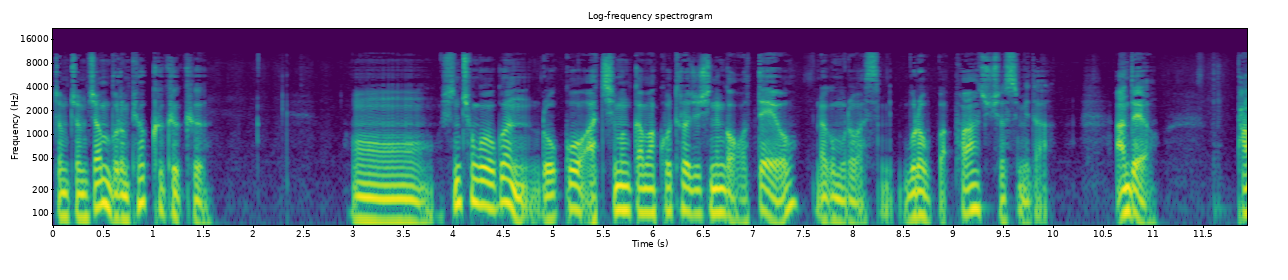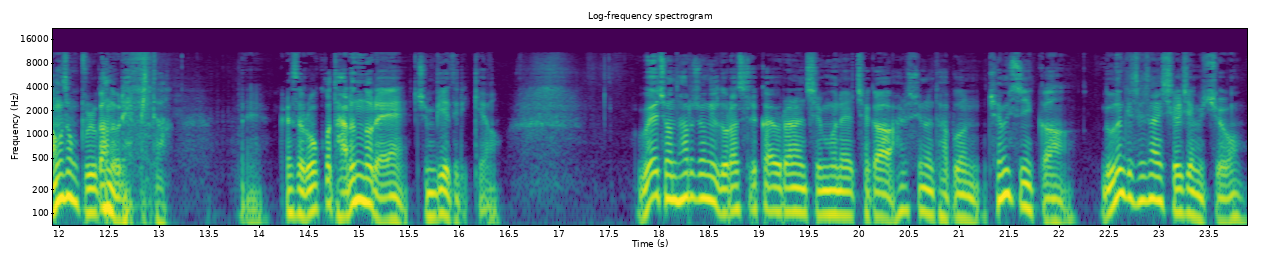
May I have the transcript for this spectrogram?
점점점 물음표 크크크. 어, 신청곡은 로꼬 아침은 까맣고 틀어주시는 거 어때요? 라고 물어봤습니다. 물어봐 주셨습니다. 안 돼요. 방송 불가 노래입니다. 네. 그래서 로꼬 다른 노래 준비해 드릴게요. 왜 전 하루 종일 놀았을까요? 라는 질문에 제가 할 수 있는 답은 재밌으니까. 노는 게 세상에 제일 재밌죠.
